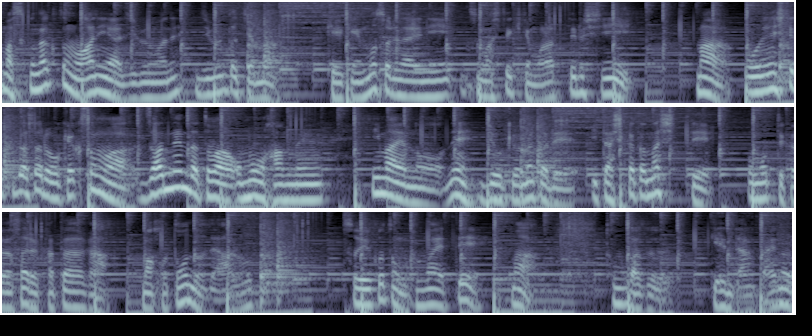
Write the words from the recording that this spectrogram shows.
まあ、少なくとも兄や自分はね自分たちはまあ経験もそれなりに積ませてきてもらってるしまあ応援してくださるお客様は残念だとは思う反面今のね状況の中で致し方なしって思ってくださる方が、まあ、ほとんどであろうとそういうことも踏まえてまあともかく現段階の6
